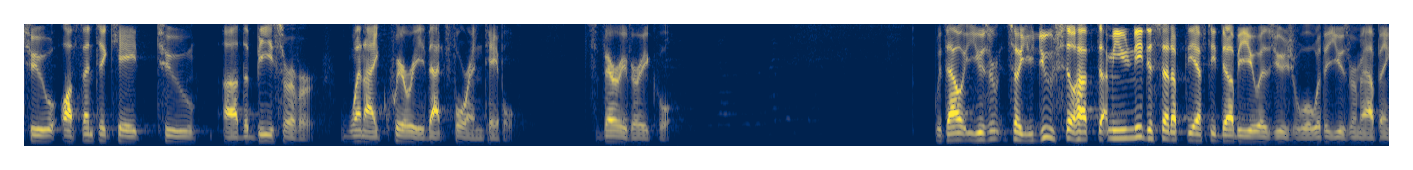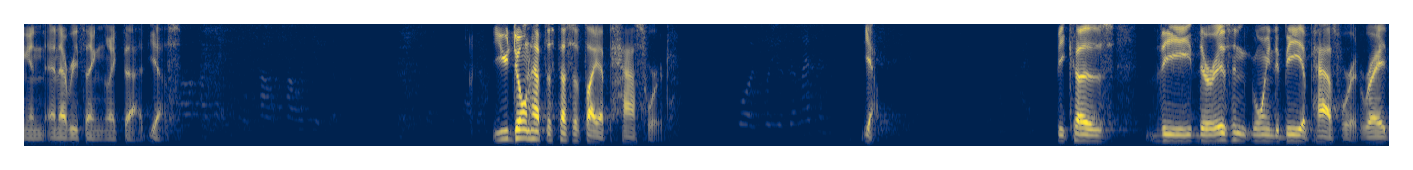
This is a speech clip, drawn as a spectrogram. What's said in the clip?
to authenticate to uh, the B server when I query that foreign table. It's very, very cool. Without user, so you do still have to, I mean, you need to set up the FDW as usual with a user mapping and, and everything like that, yes. You don't have to specify a password. Yeah. Because the, there isn't going to be a password, right?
